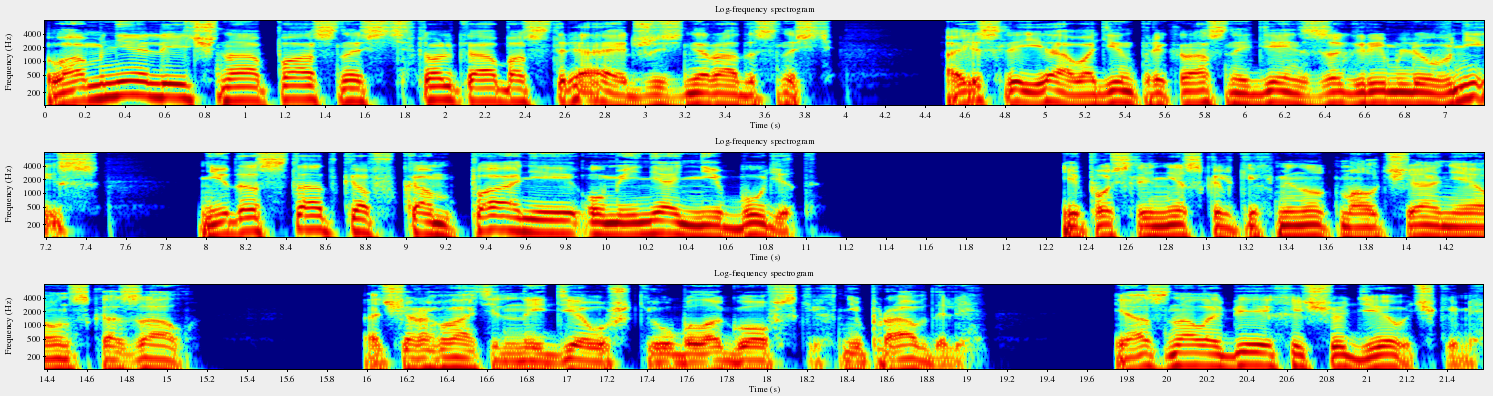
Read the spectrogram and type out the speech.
Во мне лично опасность только обостряет жизнерадостность, а если я в один прекрасный день загремлю вниз, недостатков в компании у меня не будет». И после нескольких минут молчания он сказал, «Очаровательные девушки у Балаговских, не правда ли? Я знал обеих еще девочками.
